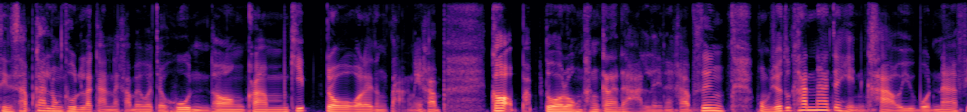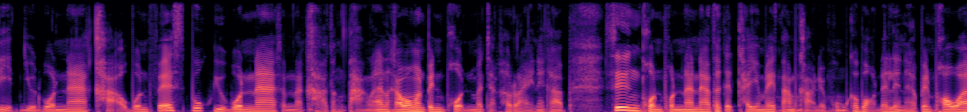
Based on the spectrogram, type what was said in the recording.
สินทรัพย์การลงทุนละกันนะครับ ไม่ว่าจะหุ้นทองคำคริปโตอะไรต่างๆเนี่ยครับ ก็ปรับตัวลงทั้งกระดานเลยนะครับ ซึ่งผมเชื่อทุกท่านน่าจะเห็นข่าวอยู่บนหน้าฟีดอยู่บนหน้าข่าวบน Facebook อยู่บนหน้าสำนักข่าวต่างๆ แล้วนะครับ ว่ามันเป็นผลมาจากอะไรนะครับ ซึ่งผลผลนั้นนะครับถ้าเกิดใครยังไม่ได้ตามข่าวเนี่ยผมก็บอกได้เลยนะครับ เป็นเพราะว่า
